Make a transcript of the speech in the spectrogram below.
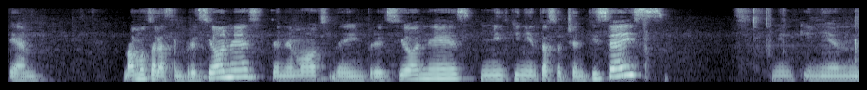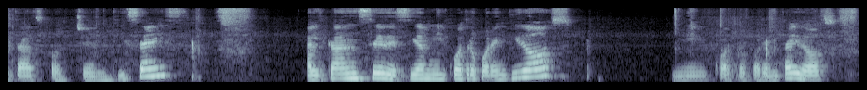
Bien. Vamos a las impresiones. Tenemos de impresiones 1586. 1586. Alcance decía 1442. 1442.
